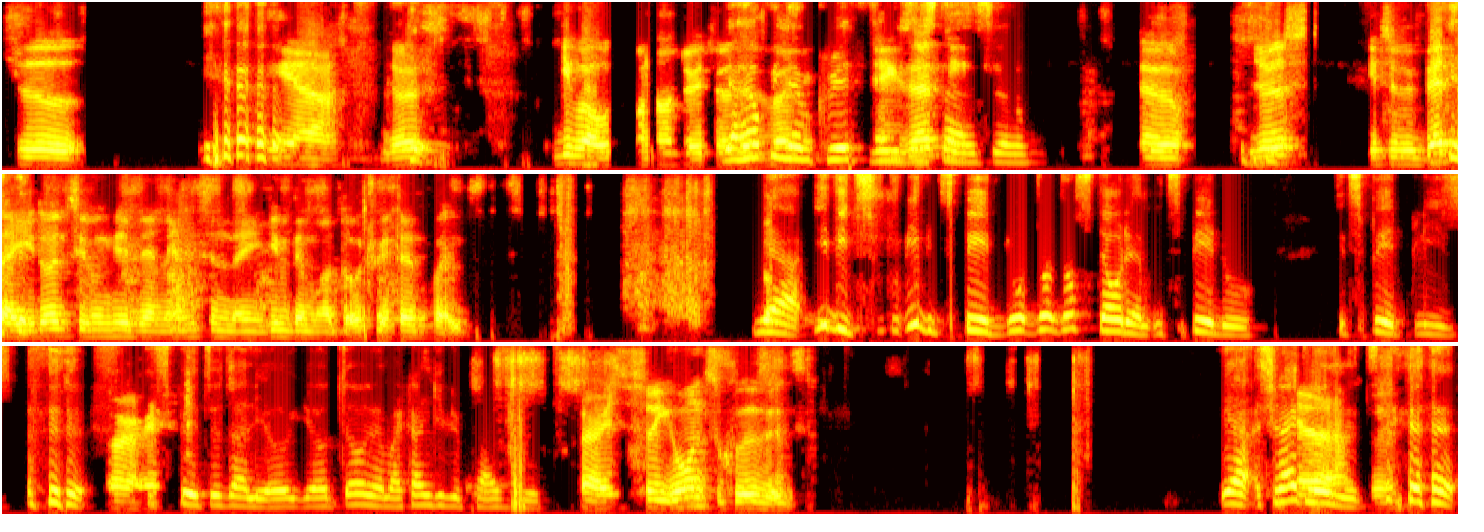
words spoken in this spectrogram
So yeah, just give out unadulterated You're helping them create the Exactly. So So just it will be better you don't even give them anything than you give them adulterated value. yeah, if it's if it's paid, don't, don't just tell them it's paid though. It's paid, please. All right, it's paid totally. Oh. Or you'll tell them I can't give you date. all right. So you want to close it? Yeah, should I Yeah, close it?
